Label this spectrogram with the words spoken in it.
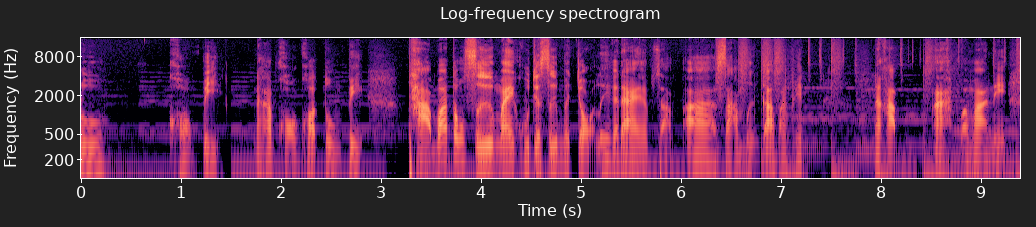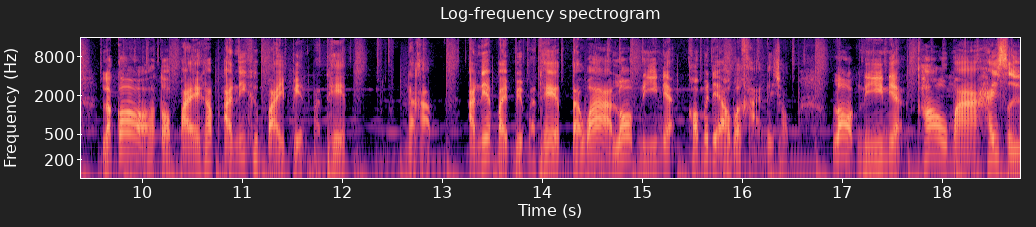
รูของปีกนะครับของคอสตูมปีก ถามว่าต้องซื้อไหมคุณจะซื้อมาเจาะเลยก็ได้ครับสามอ่าสามหมื่นเก้าพันเพชรนะครับอะประมาณนี้แล้วก็ต่อไปครับอันนี้คือใบเปลี่ยนประเทศนะครับอันนี้ใบเปลี่ยนประเทศ แต่ว่ารอบนี้เนี่ยเขาไม่ได้เอามาขายในช็อปรอบนี้เนี่ยเข้ามาให้ซื้อ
